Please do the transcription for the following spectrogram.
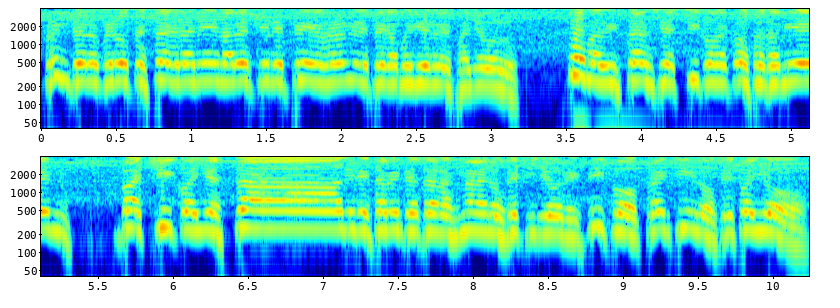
Frente a la pelota está Granel, a ver qué le pega. Granel le pega muy bien el español. Toma distancia, Chico da Costa también. Va Chico, ahí está. Directamente hasta las manos de Quiñones. Dijo, tranquilos, estoy yo.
